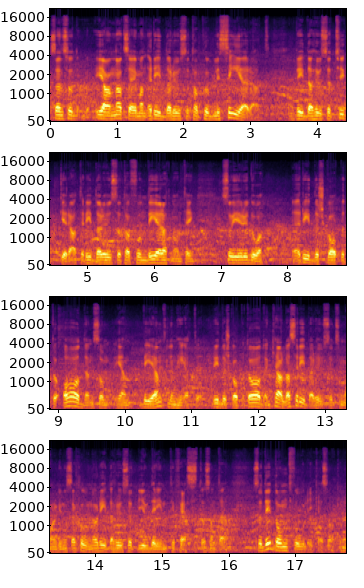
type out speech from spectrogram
Sen så i annat säger man Riddarhuset har publicerat. Riddarhuset tycker att Riddarhuset har funderat någonting. Så är det då Ridderskapet och adeln som det egentligen heter. Ridderskapet och adeln kallas Riddarhuset som organisation och Riddarhuset bjuder in till fest och sånt där. Så det är de två olika sakerna.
